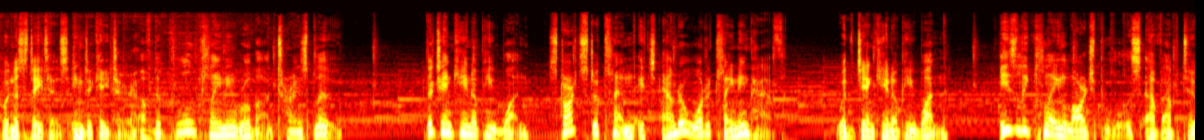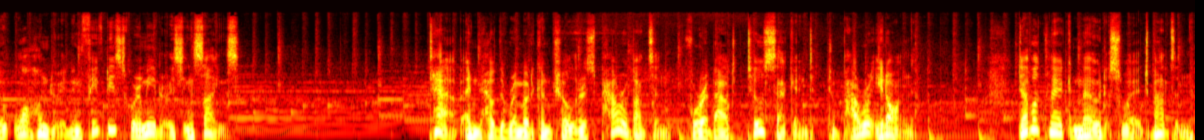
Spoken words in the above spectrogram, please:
when the status indicator of the pool cleaning robot turns blue. The Genkinno P1 starts to plan its underwater cleaning path. With Genkinno P1, easily clean large pools of up to 150 square meters in size. Tap and hold the remote controller's power button for about 2 seconds to power it on. Double-click Mode Switch button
